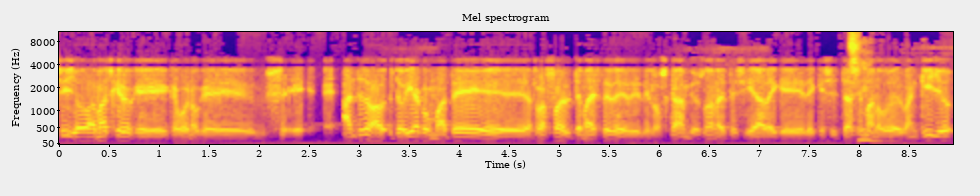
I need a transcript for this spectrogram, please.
Sí, yo además creo que, que bueno, que eh, antes te oía con Mate, Rafa, el tema este de, de- de los cambios, ¿no? La necesidad de que, de que se echase mano del banquillo.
